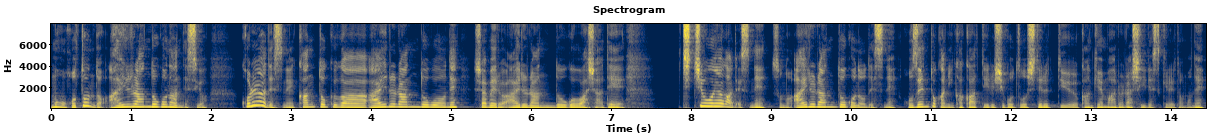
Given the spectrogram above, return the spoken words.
もうほとんどアイルランド語なんですよ。これはですね、監督がアイルランド語をね、喋るアイルランド語話者で、父親がですね、そのアイルランド語のですね、保全とかに関わっている仕事をしてるっていう関係もあるらしいですけれどもね。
